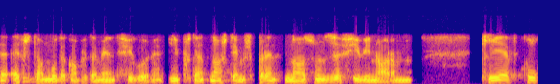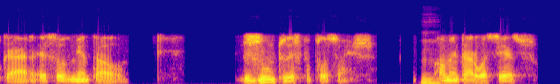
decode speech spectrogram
a questão muda completamente de figura. E, portanto, nós temos perante nós um desafio enorme que é de colocar a saúde mental junto das populações. Hum. Aumentar o acesso,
